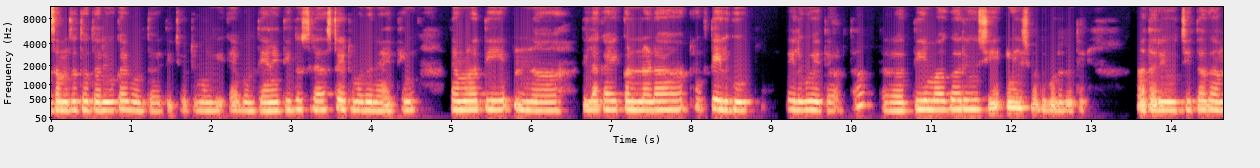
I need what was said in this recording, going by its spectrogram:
समजत होतं रिऊ काय बोलतोय ती छोटी मुलगी काय बोलते आणि ती दुसऱ्या स्टेटमधून आहे आय थिंक त्यामुळं ती तिला काही कन्नडा तेलगू तेलगू येते वाटतं. तर ती मग रिवशी इंग्लिशमध्ये बोलत होती. आता रिवची तर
